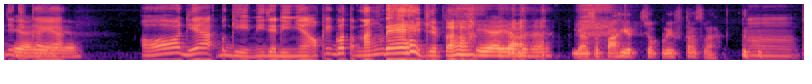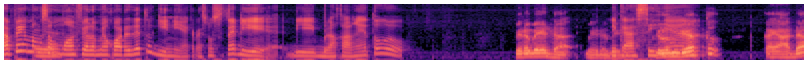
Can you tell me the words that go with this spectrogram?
Jadi Iya, iya, kayak iya. Oh, dia begini jadinya. Oke, gue tenang deh gitu. Iya, iya benar. nggak sepahit shoplifters lah Hmm, tapi emang Iya. semua filmnya Korea tuh gini ya, Chris. Maksudnya di di belakangnya tuh beda-beda beda-beda Dikasihnya- film dia tuh kayak ada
